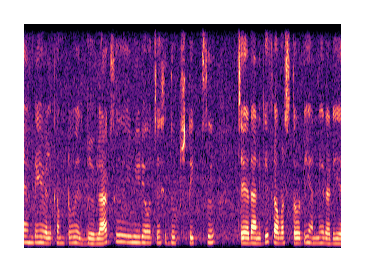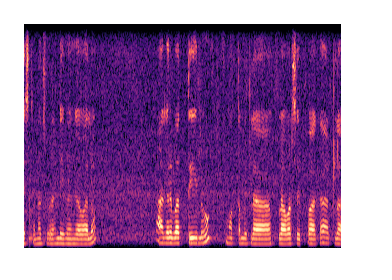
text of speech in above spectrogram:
అండి వెల్కమ్ టు ఎస్బీ బ్లాగ్స్ ఈ వీడియో వచ్చేసి ధూప్ స్టిక్స్ చేయడానికి ఫ్లవర్స్ తోటి అన్నీ రెడీ చేస్తున్నా చూడండి ఏమేమి కావాలో. అగరబత్తీలు మొత్తం ఇట్లా ఫ్లవర్స్ ఇప్పాక అట్లా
